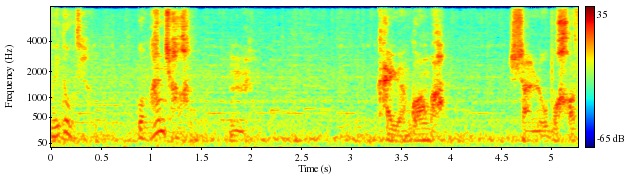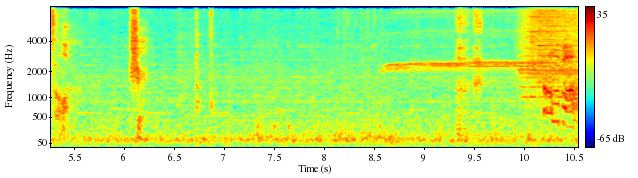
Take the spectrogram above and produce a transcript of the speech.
没动静，我们安全了。嗯，开远光吧，山路不好走。是。大老板，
